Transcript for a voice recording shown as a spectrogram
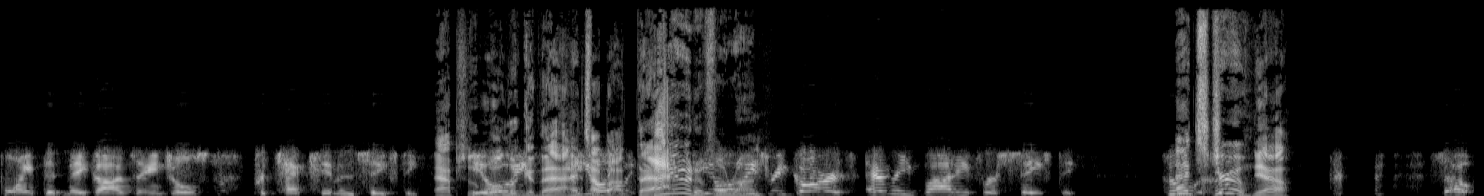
point that may God's angels protect him in safety. Absolutely. Well, look at that. How always, about that? Beautiful. He always Ron. regards everybody for safety. Who, That's true. Who, yeah. So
